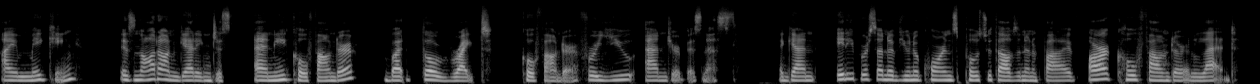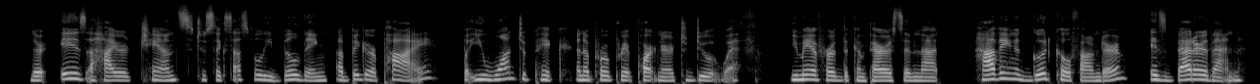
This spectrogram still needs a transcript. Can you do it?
I am making is not on getting just any co founder, but the right co founder for you and your business. Again, 80% of unicorns post 2005 are co founder led. There is a higher chance to successfully building a bigger pie, but you want to pick an appropriate partner to do it with. You may have heard the comparison that having a good co founder is better than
